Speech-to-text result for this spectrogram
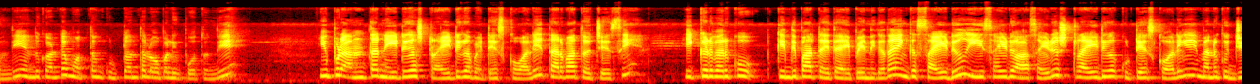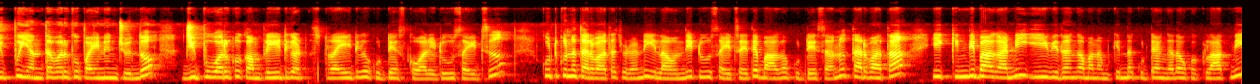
ఉంది. ఎందుకంటే మొత్తం కుట్టంతా లోపలికి పోతుంది. ఇప్పుడు అంతా నీట్గా స్ట్రైట్గా పెట్టేసుకోవాలి. తర్వాత వచ్చేసి ఇక్కడి వరకు కింది పార్ట్ అయితే అయిపోయింది కదా. ఇంకా సైడ్ ఈ సైడ్ ఆ సైడ్ స్ట్రైట్గా కుట్టేసుకోవాలి. మనకు జిప్పు ఎంతవరకు పైనుంచి ఉందో జిప్పు వరకు కంప్లీట్గా స్ట్రైట్గా కుట్టేసుకోవాలి టూ సైడ్స్ కుట్టుకున్న తర్వాత చూడండి ఇలా ఉంది. టూ సైడ్స్ అయితే బాగా కుట్టేశాను. తర్వాత ఈ కింది భాగాన్ని ఈ విధంగా మనం కింద కుట్టాం కదా ఒక క్లాత్ని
